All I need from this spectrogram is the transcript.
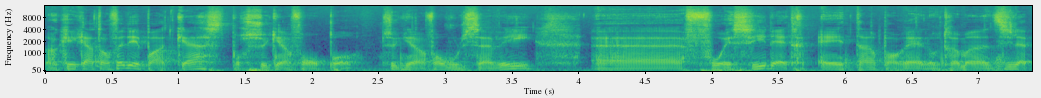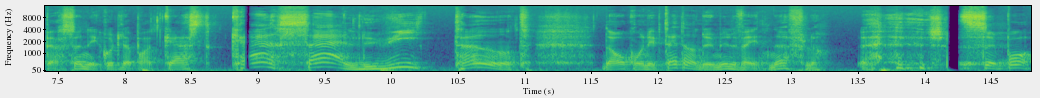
OK? Quand on fait des podcasts, pour ceux qui en font pas, ceux qui en font, vous le savez, euh, faut essayer d'être intemporel. Autrement dit, la personne écoute le podcast quand ça lui tente. Donc, on est peut-être en 2029, là. je ne sais pas.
